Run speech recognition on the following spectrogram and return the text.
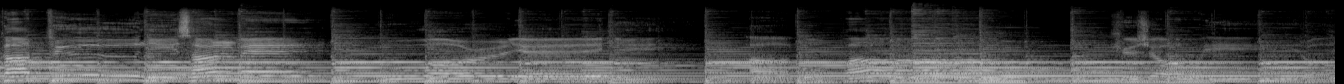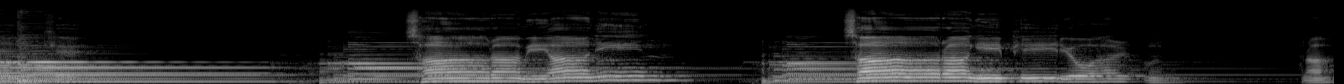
같은 이 삶에 6월 얘기하고파. 그저 이렇게 사람이 아닌 사랑이 필요할 뿐 하나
